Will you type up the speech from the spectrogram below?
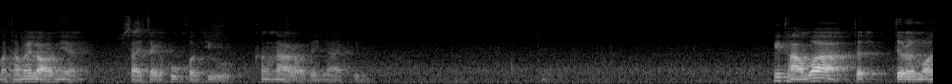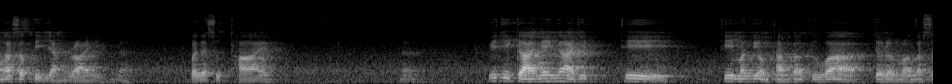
มันทำให้เราเนี่ย ใส่ใจกับผู้คนที่อยู่ข้างหน้าเราได้ง่ายขึ้นนี่ถามว่าจะเจริญมรณสติอย่างไรนะประเด็นสุดท้ายนะวิธีการง่ายๆที่ที่ที่มันนิยมทำก็คือว่าเจริญมรณส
